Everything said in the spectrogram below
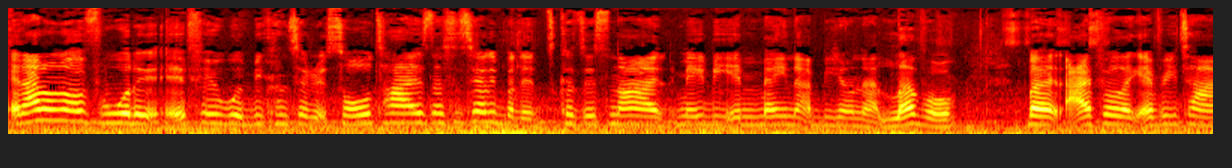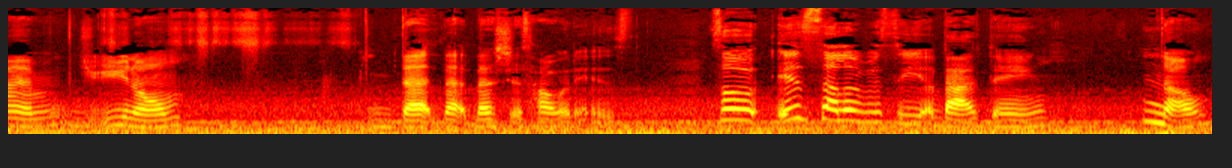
and I don't know if it would if it would be considered soul ties necessarily, but it's because it's not. Maybe it may not be on that level, but I feel like every time you, you know that that that's just how it is. So is celibacy a bad thing? No.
